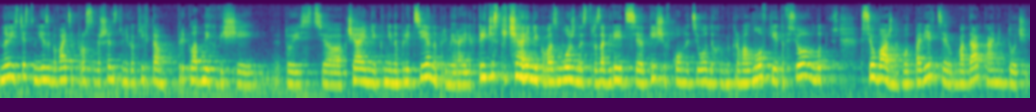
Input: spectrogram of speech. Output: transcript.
Но, естественно, не забывайте про совершенствование каких-то прикладных вещей, то есть э, чайник не на плите, например, а электрический чайник, возможность разогреть пищу в комнате отдыха в микроволновке, это все, вот, все важно. Вот поверьте, вода камень точит.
